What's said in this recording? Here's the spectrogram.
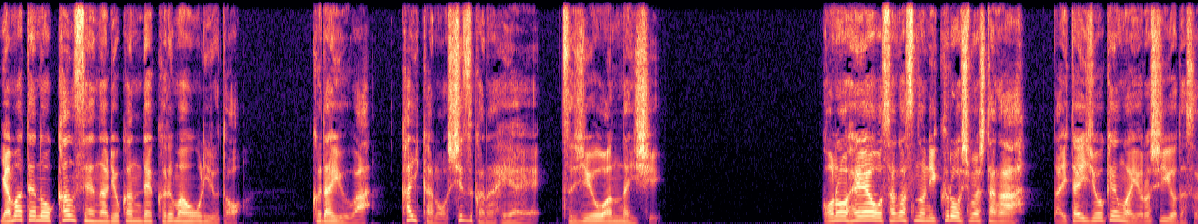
山手の閑静な旅館で車を降りると九太夫は開花の静かな部屋へ辻を案内しこの部屋を探すのに苦労しましたが大体条件はよろしいようです。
